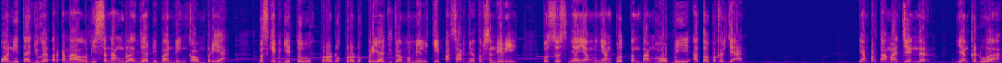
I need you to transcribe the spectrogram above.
wanita juga terkenal lebih senang belanja dibanding kaum pria. Meski begitu, produk-produk pria juga memiliki pasarnya tersendiri, khususnya yang menyangkut tentang hobi atau pekerjaan. Yang pertama gender. Yang kedua,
